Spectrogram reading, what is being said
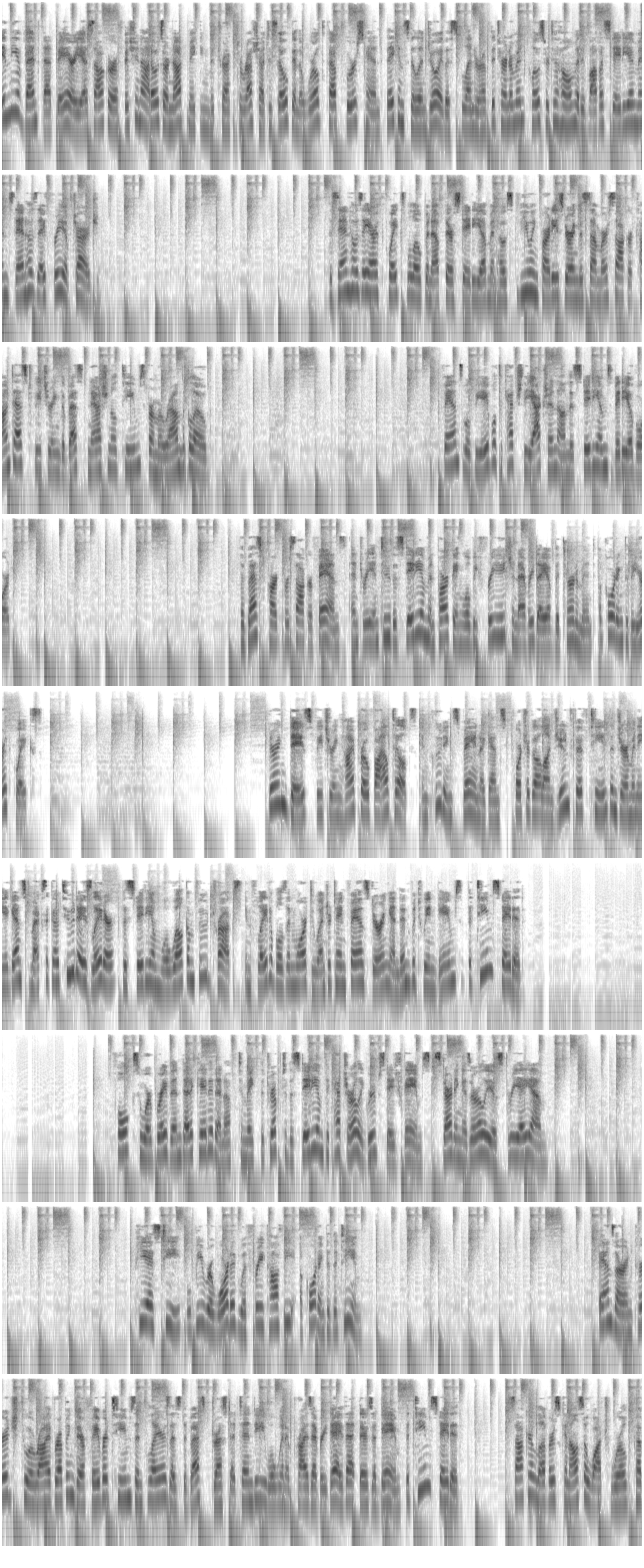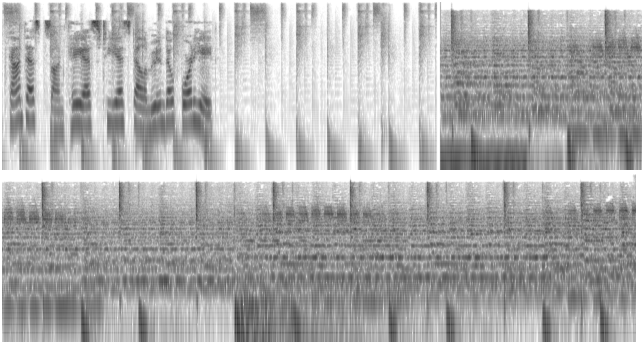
In the event that Bay Area soccer aficionados are not making the trek to Russia to soak in the World Cup firsthand, they can still enjoy the splendor of the tournament closer to home at Avaya Stadium in San Jose free of charge. The San Jose Earthquakes will open up their stadium and host viewing parties during the summer soccer contest featuring the best national teams from around the globe. Fans will be able to catch the action on the stadium's video board. The best part for soccer fans, entry into the stadium and parking will be free each and every day of the tournament, according to the Earthquakes. During days featuring high-profile tilts, including Spain against Portugal on June 15 and Germany against Mexico two days later, the stadium will welcome food trucks, inflatables and more to entertain fans during and in between games, the team stated. Folks who are brave and dedicated enough to make the trip to the stadium to catch early group stage games, starting as early as 3 a.m. PST, will be rewarded with free coffee, according to the team. Fans are encouraged to arrive repping their favorite teams and players as the best-dressed attendee will win a prize every day that there's a game, the team stated. Soccer lovers can also watch World Cup contests on KSTS Telemundo 48.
